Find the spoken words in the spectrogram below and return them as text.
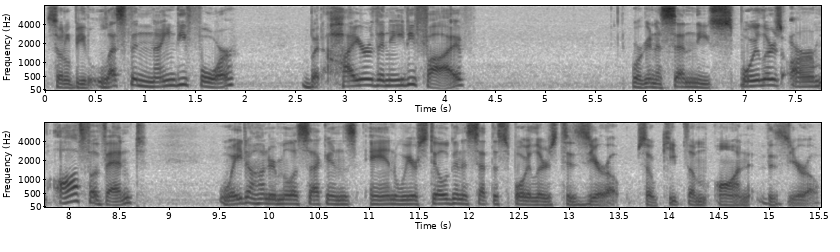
so it'll be less than 94, but higher than 85. We're going to send the spoilers arm off event wait 100 milliseconds, and we're still going to set the spoilers to zero. So keep them on the zero.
